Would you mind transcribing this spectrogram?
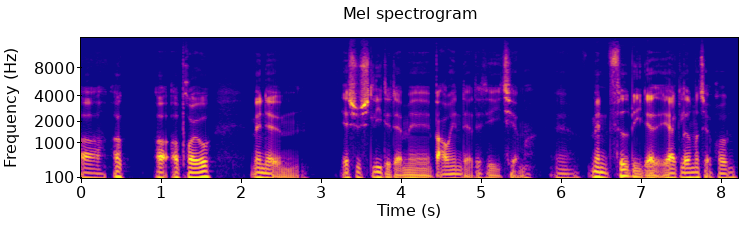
at, at, at, at prøve. Men øhm, jeg synes lige det der med bagenden der, det, det irriterer mig. Øh, men fed bil, jeg, jeg glæder mig til at prøve den,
